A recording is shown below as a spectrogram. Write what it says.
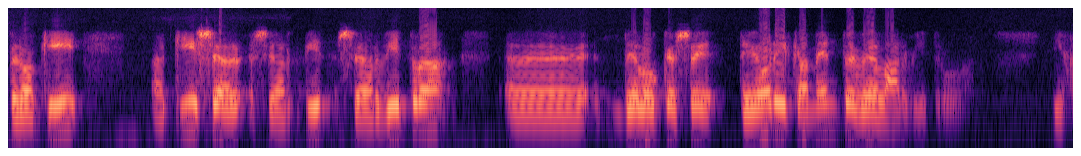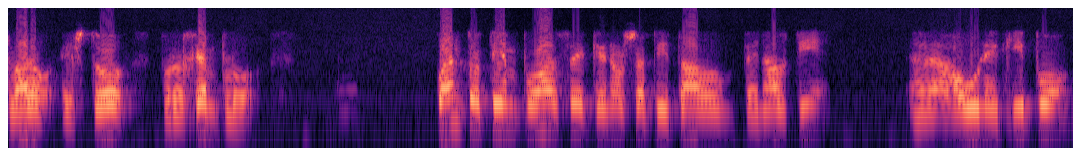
Pero aquí, aquí se, se, se arbitra eh, de lo que se teóricamente ve el árbitro. Y claro, esto, por ejemplo, ¿cuánto tiempo hace que no se ha pitado un penalti eh, a un equipo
